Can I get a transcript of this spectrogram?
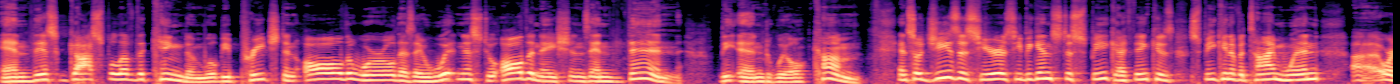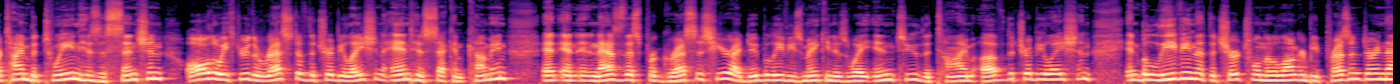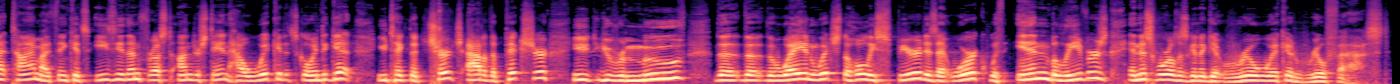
And this gospel of the kingdom will be preached in all the world as a witness to all the nations, and then the end will come. And so, Jesus here, as he begins to speak, I think is speaking of a time when, uh, or a time between his ascension all the way through the rest of the tribulation and his second coming. And, and, and as this progresses here, I do believe he's making his way into the time of the tribulation. And believing that the church will no longer be present during that time, I think it's easy then for us to understand how wicked it's going to get. You take the church out of the picture, you, you remove the, the, the way in which the Holy Spirit Spirit is at work within believers, and this world is going to get real wicked real fast.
